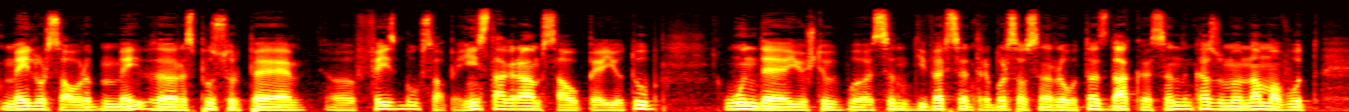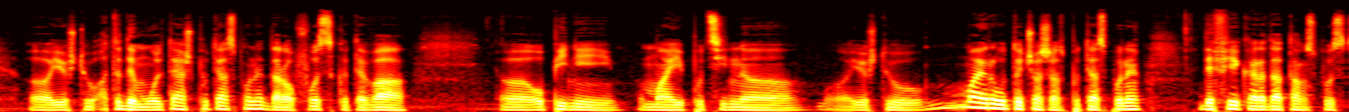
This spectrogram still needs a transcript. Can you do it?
mail-uri sau mail, uh, răspunsuri pe uh, Facebook sau pe Instagram sau pe YouTube, unde, eu știu, uh, sunt diverse întrebări sau sunt răutăți. Dacă sunt, în cazul meu, n-am avut, uh, eu știu, atât de multe, aș putea spune, dar au fost câteva uh, opinii mai puțin, uh, eu știu, mai răutăcioase, aș putea spune. De fiecare dată am spus,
